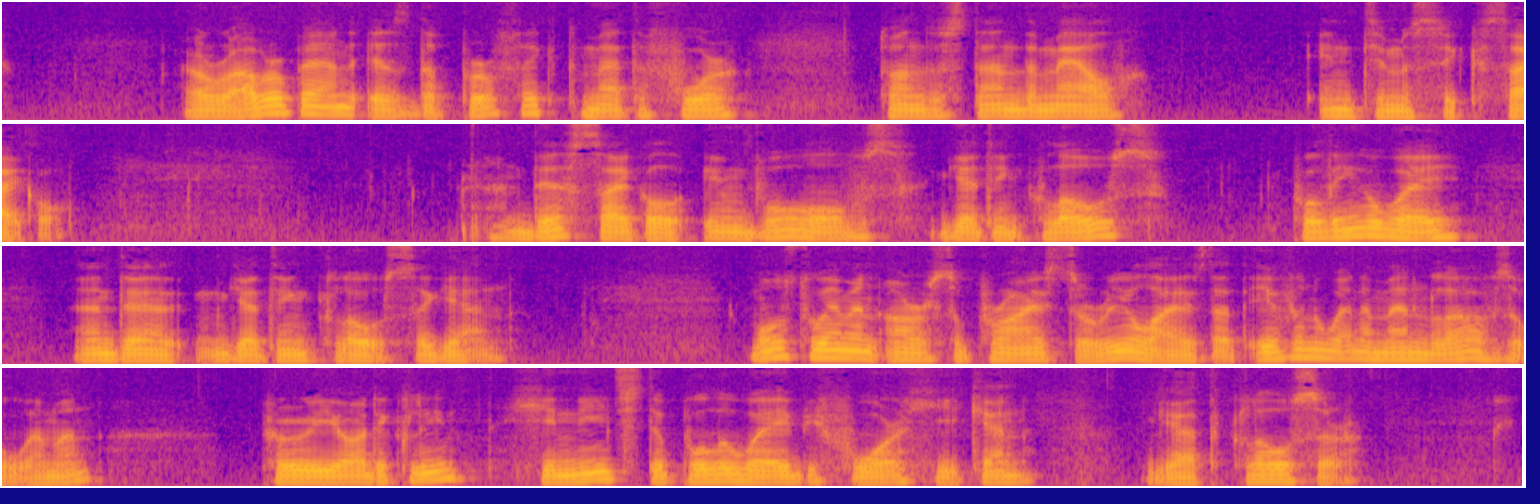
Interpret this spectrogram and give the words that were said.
A rubber band is the perfect metaphor to understand the male intimacy cycle. This cycle involves getting close, pulling away, and then getting close again. Most women are surprised to realize that even when a man loves a woman, periodically he needs to pull away before he can get closer.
